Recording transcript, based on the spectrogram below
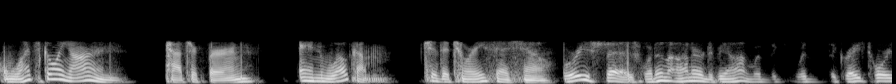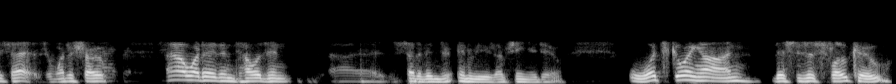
what's going on, Patrick Byrne, and welcome to the Tori Says Show. Tori Says, what an honor to be on with the with the great Tori Says, and what a show! Oh, what an intelligent uh, set of in- interviews I've seen you do. What's going on? This is a slow coup.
